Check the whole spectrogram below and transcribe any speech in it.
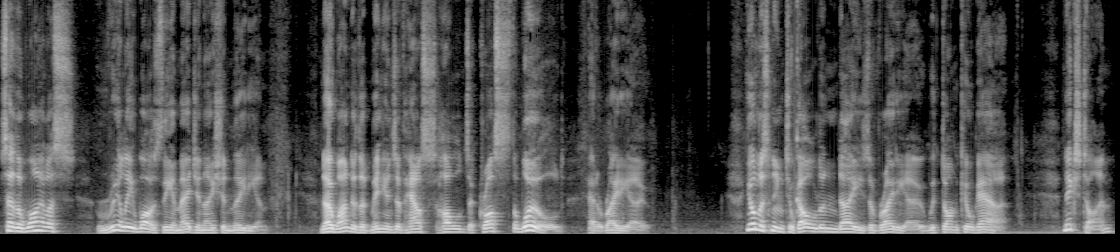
So the wireless really was the imagination medium. No wonder that millions of households across the world had a radio. You're listening to Golden Days of Radio with Don Kilgour. Next time,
